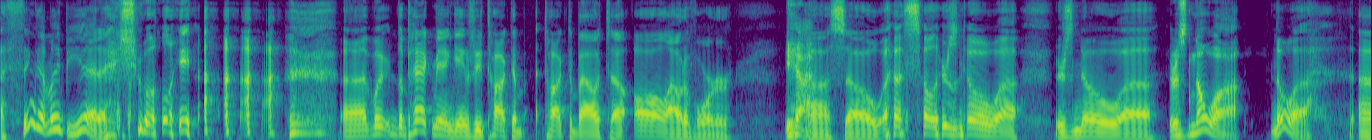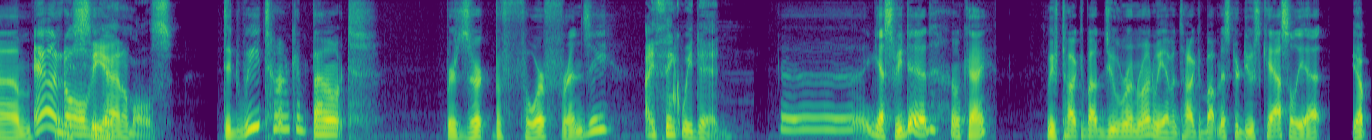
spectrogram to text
I think that might be it, actually. uh, but the Pac-Man games we talked ab- talked about uh, all out of order. Yeah. Uh, so so there's no uh, there's no uh, There's Noah Noah. Um, and all the here. animals. Did we talk about Berserk before Frenzy? I think we did. Uh, yes, we did. Okay. We've talked about Do Run Run. We haven't talked about Mr. Do's Castle yet. Yep.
